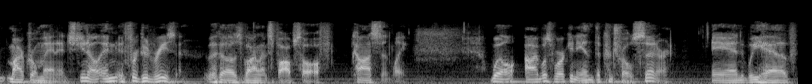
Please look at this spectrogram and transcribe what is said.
micromanaged, you know, and, and for good reason because violence pops off constantly. Well, I was working in the control center, and we have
